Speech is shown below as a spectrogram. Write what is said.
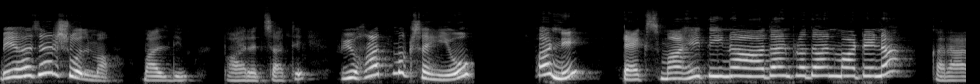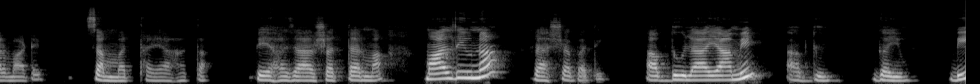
બે હજાર સોળમાં માલદીવ ભારત સાથે વ્યૂહાત્મક સહયોગ અને ટેક્સ માહિતીના આદાન પ્રદાન માટેના કરાર માટે સંમત થયા હતા. બે હજાર સત્તરમાં માલદીવના રાષ્ટ્રપતિ અબ્દુલ્લા યામીન અબ્દુલ ગયું. બે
